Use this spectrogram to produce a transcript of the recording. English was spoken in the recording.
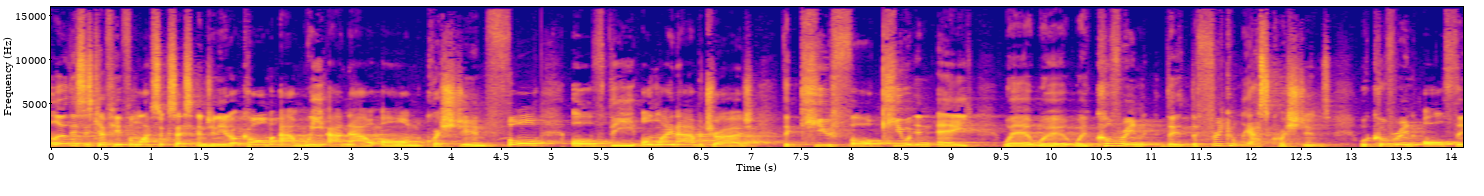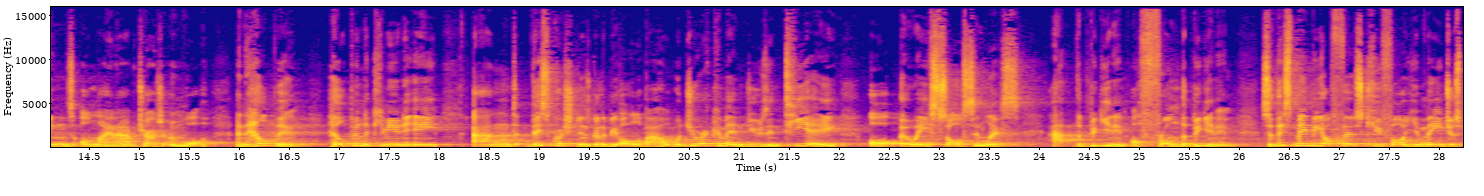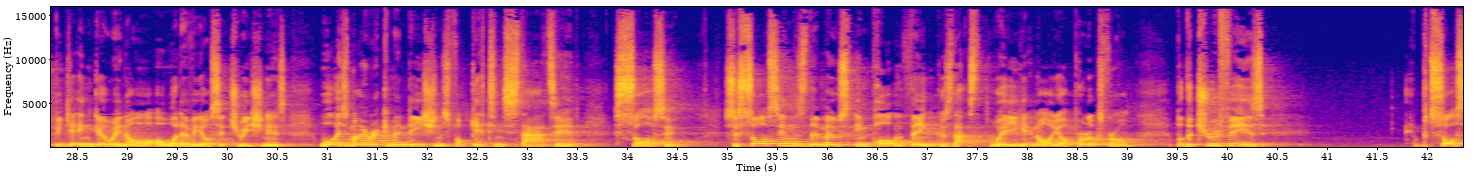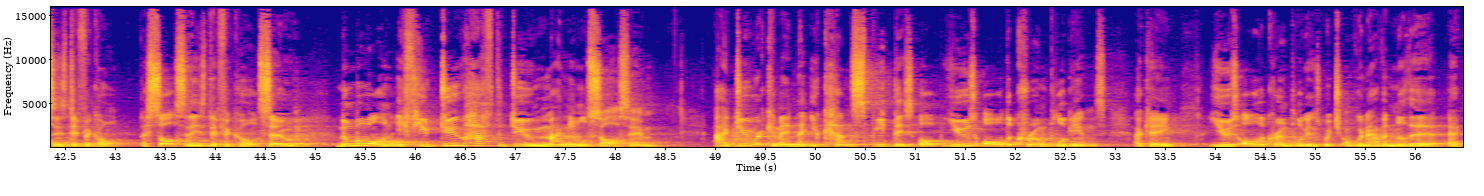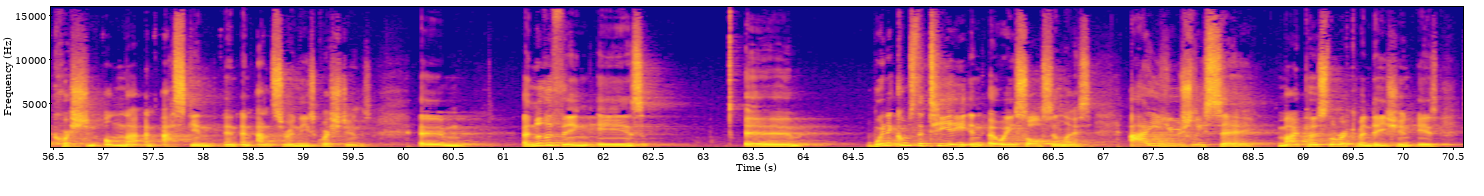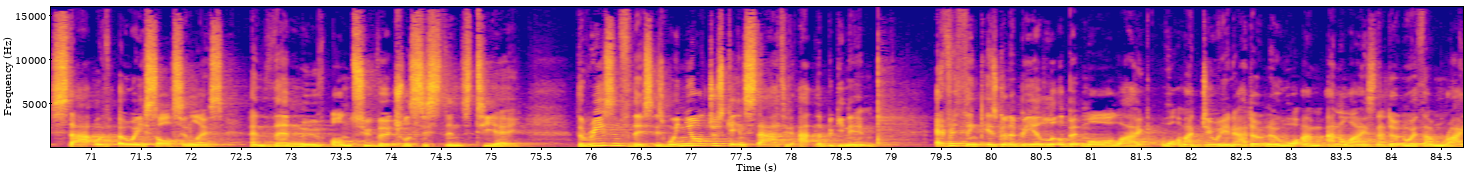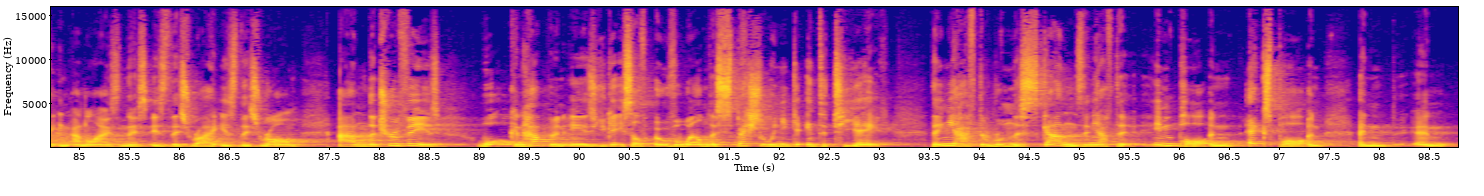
Hello, this is Kev here from LifeSuccessEngineer.com and we are now on question four of the online arbitrage, the Q4 Q&A, where we're, we're covering the, the frequently asked questions. We're covering all things online arbitrage and what and helping, helping the community. And this question is going to be all about, would you recommend using TA or OA sourcing lists at the beginning or from the beginning. So this may be your first Q4, you may just be getting going or, or whatever your situation is. What is my recommendations for getting started sourcing? So sourcing is the most important thing because that's where you're getting all your products from. But the truth is, sourcing is difficult. Sourcing is difficult. So number one, if you do have to do manual sourcing, I do recommend that you can speed this up. Use all the Chrome plugins, okay? Use all the Chrome plugins, which I'm gonna have another uh, question on that and asking and, and answering these questions. Um, another thing is, um, when it comes to TA and OA sourcing lists, I usually say, my personal recommendation is start with OA sourcing lists and then move on to virtual assistants TA. The reason for this is when you're just getting started at the beginning, everything is going to be a little bit more like, what am I doing? I don't know what I'm analyzing. I don't know if I'm right in analyzing this. Is this right? Is this wrong? And the truth is, what can happen is you get yourself overwhelmed, especially when you get into TA. Then you have to run the scans, then you have to import and export and, and, and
